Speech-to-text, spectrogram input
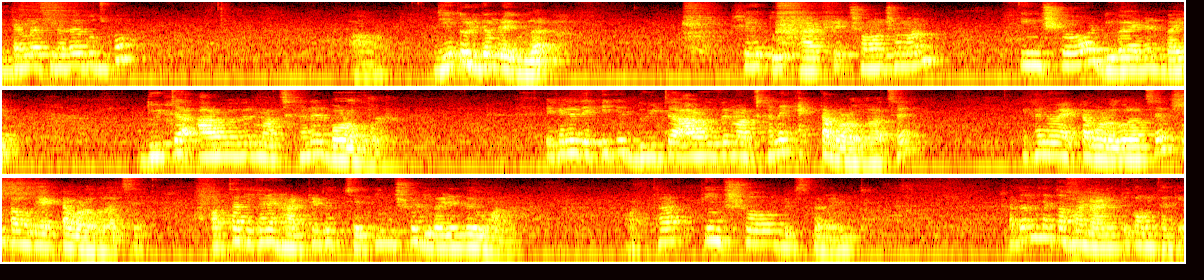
এটা আমরা কীভাবে বুঝব? যেহেতু রিদম রেগুলার সেহেতু হার্ট রেট সমান সমান তিনশো ডিভাইডেড বাই দুইটা আর ওয়েভের মাঝখানের বড় ঘর। এখানে দেখি যে দুইটা আর ওয়েভের মাঝখানে একটা বড় ঘর আছে। এখানেও একটা বড় ঘর আছে, মোটামুটি একটা বড় ঘর আছে। অর্থাৎ এখানে হার্ট রেট হচ্ছে তিনশো ডিভাইডেড বাই ওয়ান অর্থাৎ তিনশো বিটস পার মিনিট সাধারণত এত হয় না একটু কম থাকে।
